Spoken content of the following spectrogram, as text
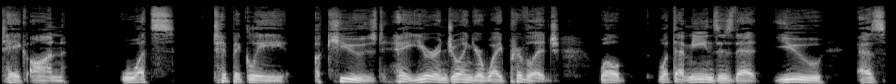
take on what's typically accused. Hey, you're enjoying your white privilege. Well, what that means is that you, as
